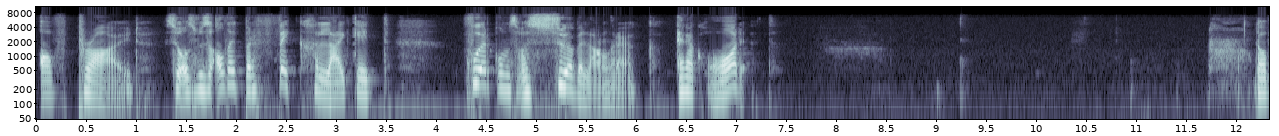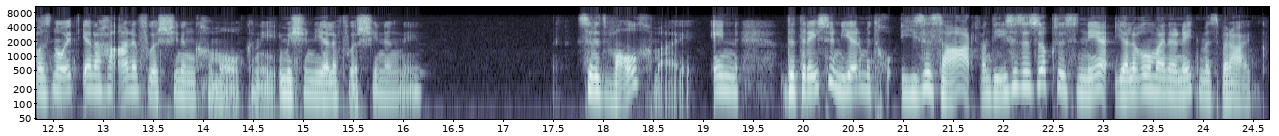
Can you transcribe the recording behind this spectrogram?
of pride. So ons moes altyd perfek gelyk het. Voorkoms was so belangrik en ek haat dit. Daar was nooit enige ander voorsiening gemaak nie, emosionele voorsiening nie. So dit walg my en dit resoneer met Jesus hart want Jesus is ook soos nee, julle wil my nou net misbruik.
